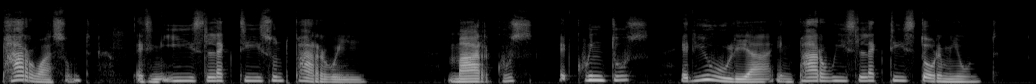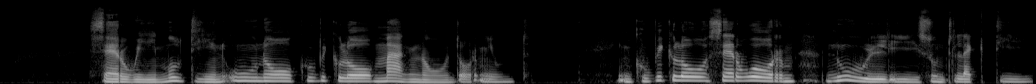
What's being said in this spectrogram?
parva sunt, et in is lecti sunt parvi. Marcus et Quintus et Julia in parvis lectis dormiunt. Servi multi in uno cubiculo magno dormiunt. In cubiculo servorum nulli sunt lecti.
